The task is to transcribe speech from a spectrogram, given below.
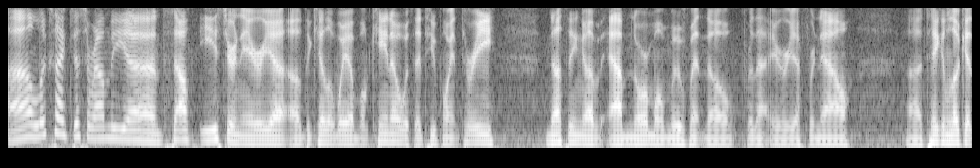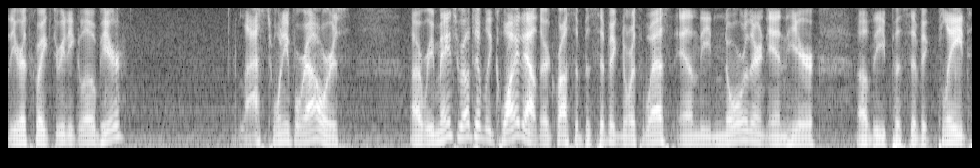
uh, looks like just around the uh, southeastern area of the Kilauea volcano with a 2.3. Nothing of abnormal movement, though, for that area for now. Uh, taking a look at the earthquake 3D globe here. Last 24 hours uh, remains relatively quiet out there across the Pacific Northwest and the northern end here of the Pacific Plate.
